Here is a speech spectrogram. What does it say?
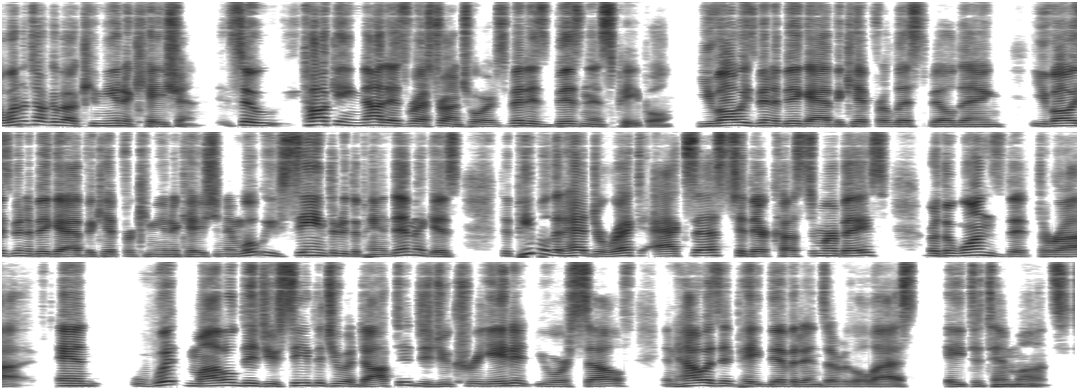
I want to talk about communication. So, talking not as restaurateurs, but as business people. You've always been a big advocate for list building. You've always been a big advocate for communication. And what we've seen through the pandemic is the people that had direct access to their customer base are the ones that thrived. And mm-hmm. what model did you see that you adopted? Did you create it yourself? And how has it paid dividends over the last eight to 10 months?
